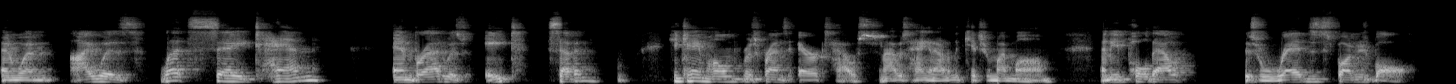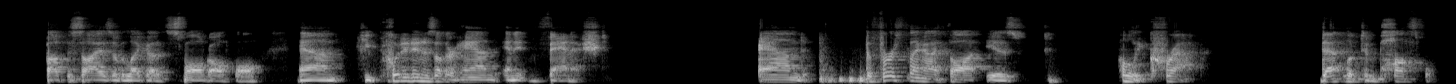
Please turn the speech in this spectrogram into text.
And when I was, let's say, 10 and Brad was eight, seven, he came home from his friend's Eric's house and I was hanging out in the kitchen with my mom. And he pulled out this red sponge ball, about the size of like a small golf ball. And he put it in his other hand and it vanished. And the first thing I thought is, holy crap, that looked impossible.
